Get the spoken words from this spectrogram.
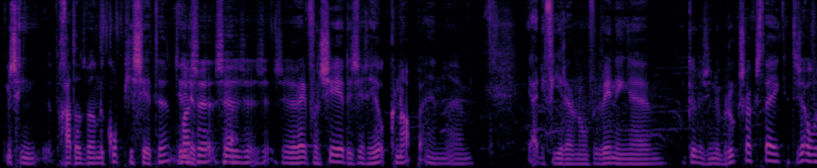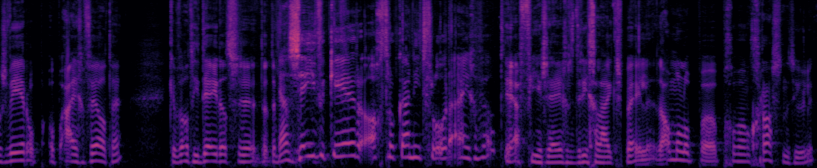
misschien gaat dat wel in de kopjes zitten. Tuurlijk, maar ze, ze, ze, ze, revancheerden zich heel knap. En uh, ja, die vieren overwinning uh, kunnen ze in de broekzak steken. Het is overigens weer op, op eigen veld, hè? Ik heb wel het idee dat ze... Dat ja, zeven keer achter elkaar niet verloren eigen veld? Ja, vier zegens, drie gelijke spelen. allemaal op, op gewoon gras natuurlijk.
